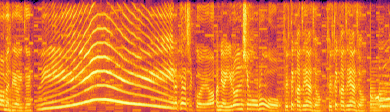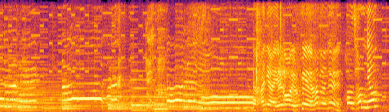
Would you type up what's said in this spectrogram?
더 하면 돼요, 이제. 위 이렇게 하실 거예요. 아니요, 이런 식으로 될 때까지 해야죠. 될 때까지 해야죠. 아니야, 이거 이렇게 하면은 한 3년?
